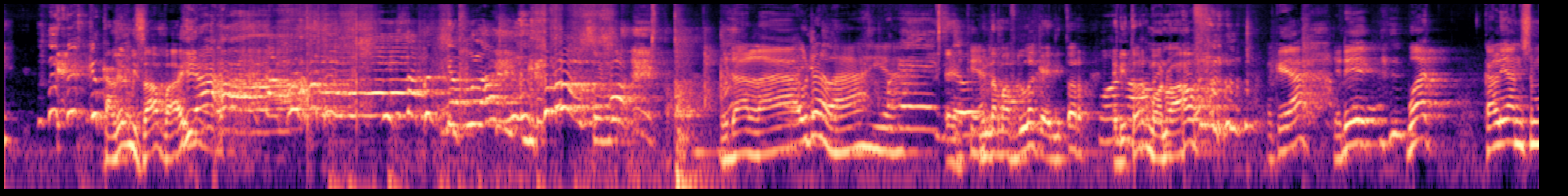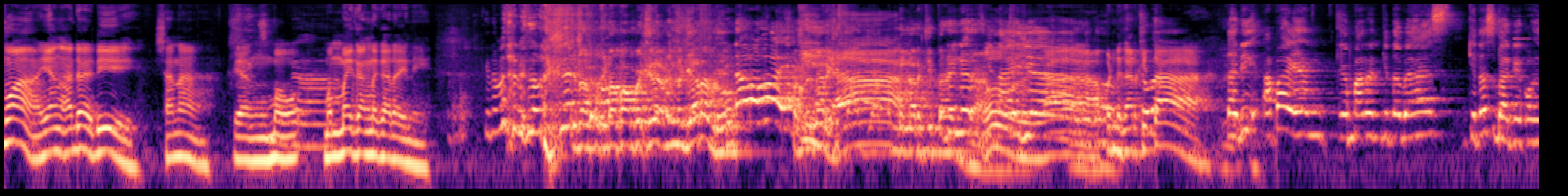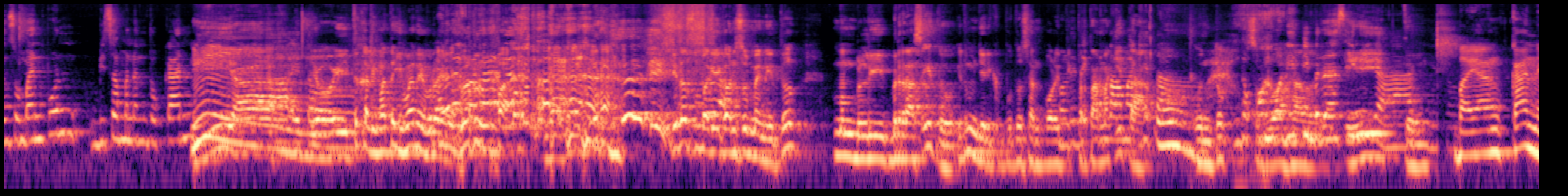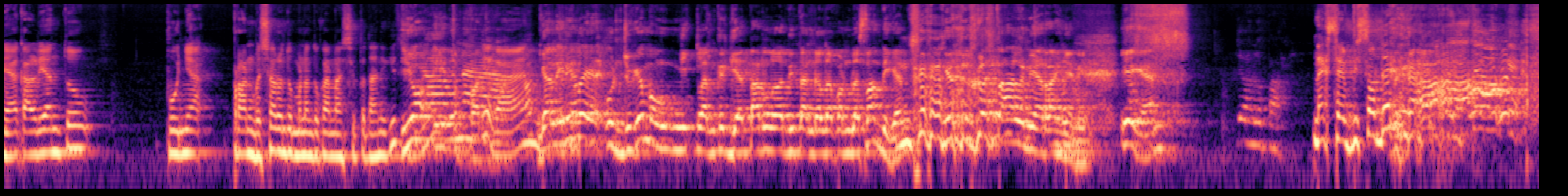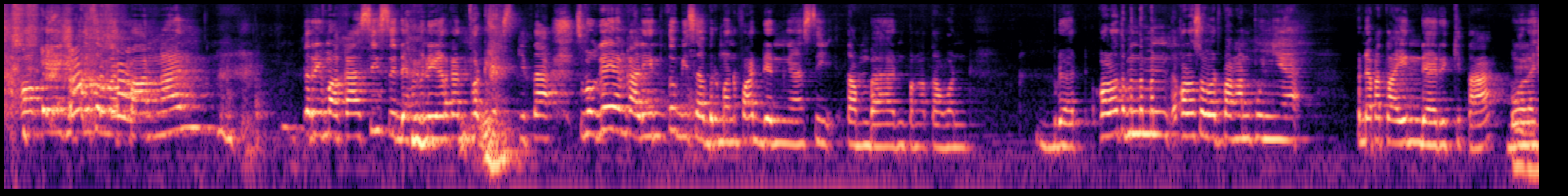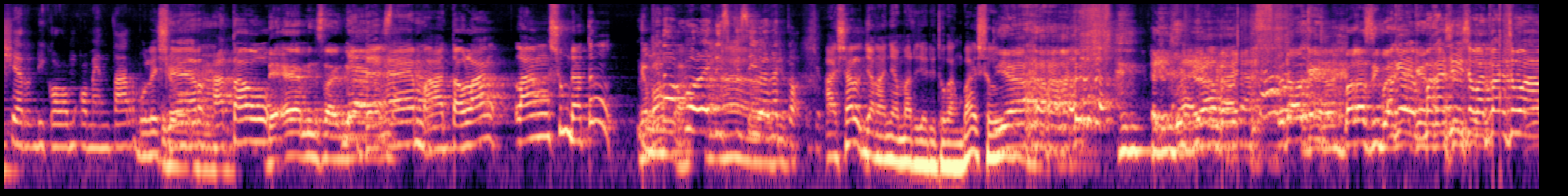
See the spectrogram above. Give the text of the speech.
kalian bisa apa? Iya. takut gak pulang. udahlah udahlah ya Oke, Eh, gitu. minta maaf dulu ke editor. Mohon editor maaf, mohon maaf. oke ya jadi buat kalian semua yang ada di sana yang mau memegang negara ini Kenapa takut? Kenapa kenapa ke negara bro? Nah, apa itu pendengar Iya. kita aja, pendengar kita Pendengar aja. kita Oh aja. iya, gitu. pendengar Coba, kita. Tadi apa yang kemarin kita bahas? Kita sebagai konsumen pun bisa menentukan. Iya, itu. yo itu kalimatnya gimana ya bro? Gue lupa. kita sebagai konsumen itu membeli beras itu itu menjadi keputusan politik, Politik pertama, pertama kita, kita. untuk, Untuk sebuah hal beras ini kan. itu. Gitu. Bayangkan ya kalian tuh punya peran besar untuk menentukan nasib petani gitu. Yo, Iya, itu benar. tepat. Iya kan? Gal ini lo ujungnya mau ngiklan kegiatan lo di tanggal 18 nanti kan? gue tahu nih arahnya nih. Iya kan? Jangan lupa. Next episode deh. Oke, oke kita sobat pangan. Terima kasih sudah mendengarkan podcast kita. Semoga yang kali ini tuh bisa bermanfaat dan ngasih tambahan pengetahuan berat. Kalau teman-teman, kalau sobat pangan punya pendapat lain dari kita, boleh share di kolom komentar. Boleh share atau DM Instagram. DM atau lang langsung datang. Gak Kita apa-apa. boleh diskusi banget kok. gitu. Asal jangan nyamar jadi tukang bakso. Iya. Bahaya. Udah oke. Makasih Oke, banyak. ya. makasih sobat pangan semua.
